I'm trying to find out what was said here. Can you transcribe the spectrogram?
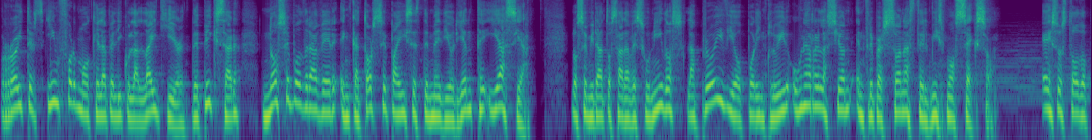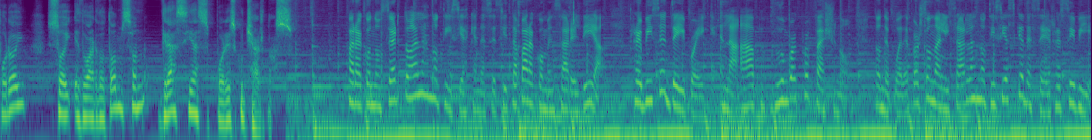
Reuters informó que la película Lightyear de Pixar no se podrá ver en 14 países de Medio Oriente y Asia. Los Emiratos Árabes Unidos la prohibió por incluir una relación entre personas del mismo sexo. Eso es todo por hoy. Soy Eduardo Thompson. Gracias por escucharnos. Para conocer todas las noticias que necesita para comenzar el día, revise Daybreak en la app Bloomberg Professional, donde puede personalizar las noticias que desee recibir.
